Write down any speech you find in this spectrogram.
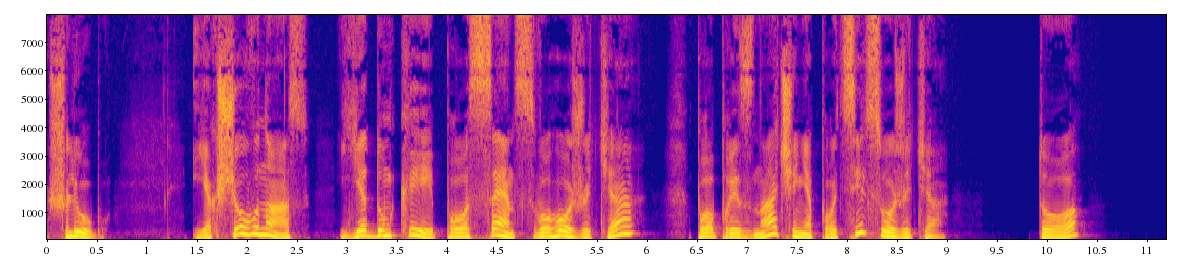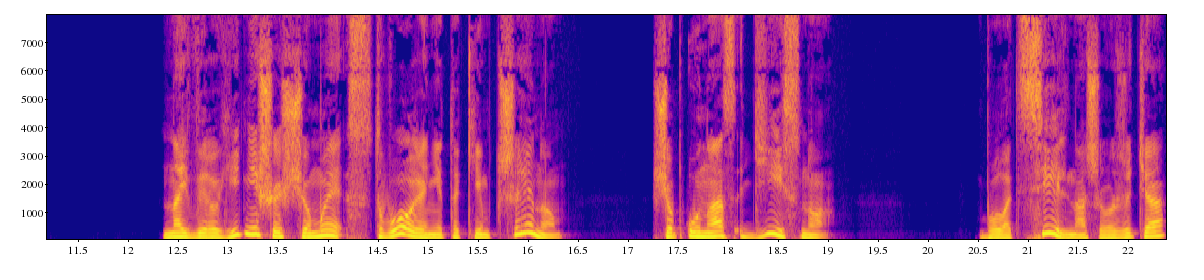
шлюбу. І якщо в нас є думки про сенс свого життя, про призначення, про ціль свого життя, то найвірогідніше, що ми створені таким чином, щоб у нас дійсно була ціль нашого життя,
